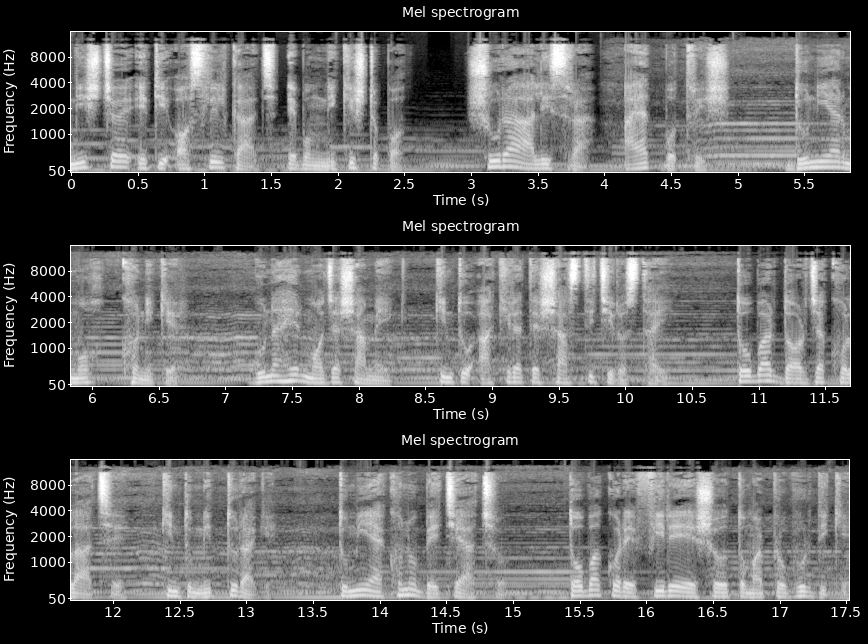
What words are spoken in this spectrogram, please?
নিশ্চয় এটি অশ্লীল কাজ এবং নিকৃষ্ট পথ। সুরা আলিসরা আয়াত বত্রিশ। দুনিয়ার মোহ ক্ষণিকের। গুনাহের মজা সাময়িক। কিন্তু আখিরাতের শাস্তি চিরস্থায়ী। তোবার দরজা খোলা আছে, কিন্তু মৃত্যুর আগে। তুমি এখনও বেঁচে আছো। তোবা করে ফিরে এসো তোমার প্রভুর দিকে।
